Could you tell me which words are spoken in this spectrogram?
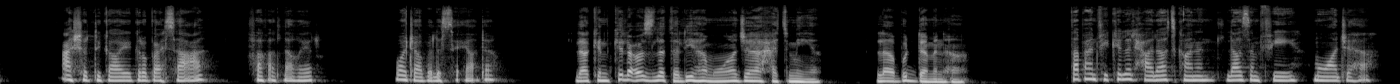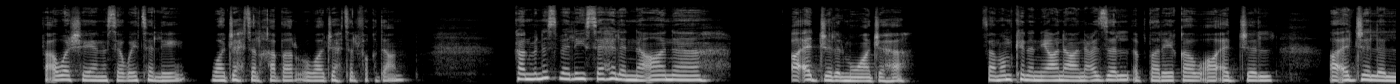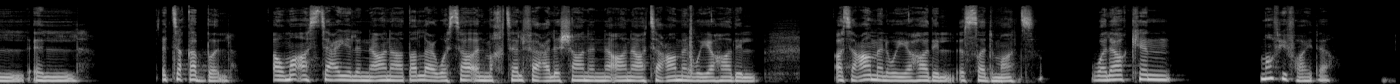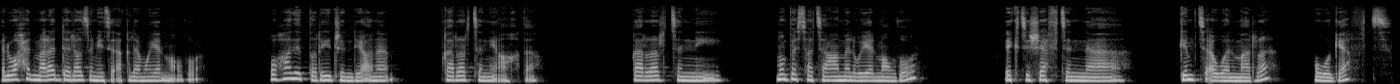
عشر دقايق ربع ساعة فقط لا غير. وأجاب للسيادة. لكن كل عزلة لها مواجهة حتمية لا بد منها. طبعا في كل الحالات كان لازم في مواجهة. فأول شيء أنا سويته اللي واجهت الخبر وواجهت الفقدان. كان بالنسبة لي سهل أن أنا أأجل المواجهة. فممكن أني أنا أنعزل بطريقة وأأجل أأجل التقبل. أو ما أستعجل أن أنا أطلع وسائل مختلفة علشان أن أنا أتعامل ويا هذه أتعامل ويا هذه الصدمات. ولكن ما في فايدة. الواحد مرده لازم يتأقلم ويا الموضوع. وهذه الطريقة اللي أنا قررت أني أخذه قررت أني مو بس أتعامل ويا الموضوع اكتشفت أن قمت أول مرة ووقفت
